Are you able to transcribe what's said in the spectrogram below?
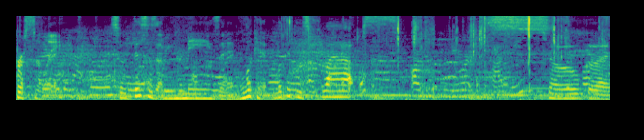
personally. So this is amazing. Look at look at these flaps. So good.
